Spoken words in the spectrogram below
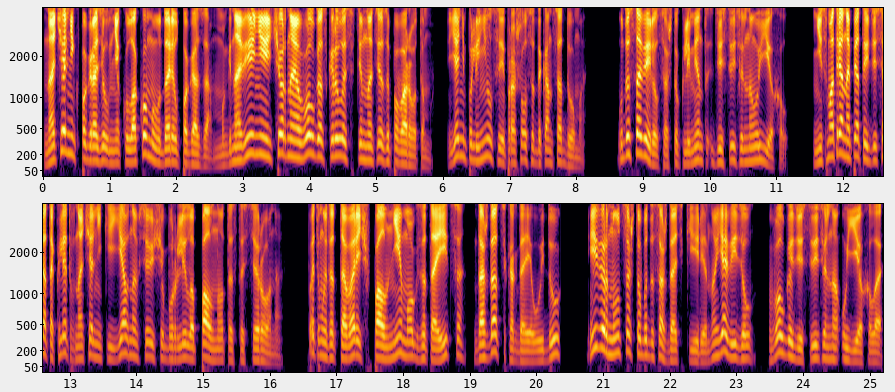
Начальник погрозил мне кулаком и ударил по газам. Мгновение, и черная «Волга» скрылась в темноте за поворотом. Я не поленился и прошелся до конца дома. Удостоверился, что Климент действительно уехал. Несмотря на пятый десяток лет, в начальнике явно все еще бурлило полно тестостерона. Поэтому этот товарищ вполне мог затаиться, дождаться, когда я уйду, и вернуться, чтобы досаждать Кире. Но я видел, «Волга» действительно уехала.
